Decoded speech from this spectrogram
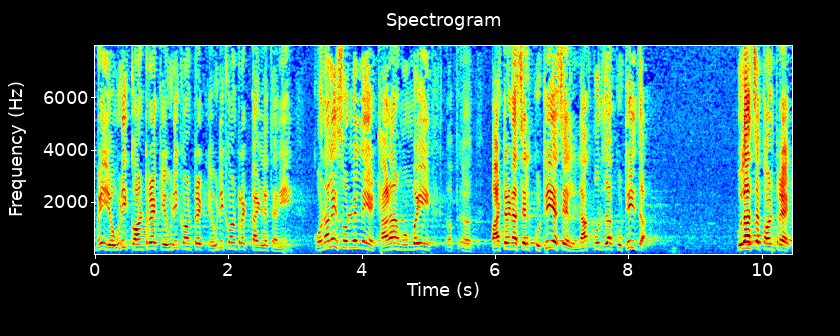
म्हणजे एवढी कॉन्ट्रॅक्ट एवढी कॉन्ट्रॅक्ट एवढी कॉन्ट्रॅक्ट काढले त्यांनी. कोणालाही सोडलेलं नाही आहे ठाणा मुंबई पाटण असेल कुठेही असेल नागपूर जा कुठेही जा. पुलाचं कॉन्ट्रॅक्ट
